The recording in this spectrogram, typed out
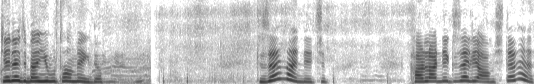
Gel hadi ben yumurta almaya gidiyorum. Güzel mi anneciğim? Karlar ne güzel yağmış değil mi?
